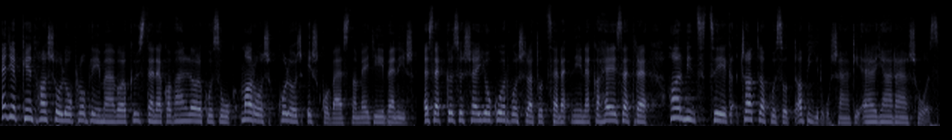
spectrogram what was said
Egyébként hasonló problémával küzdenek a vállalkozók Maros, Kolos és Kovászna megyében is. Ezek közösen jogorvoslatot szeretnének a helyzetre, 30 cég csatlakozott a bírósági eljáráshoz.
